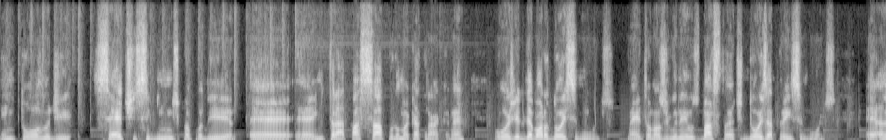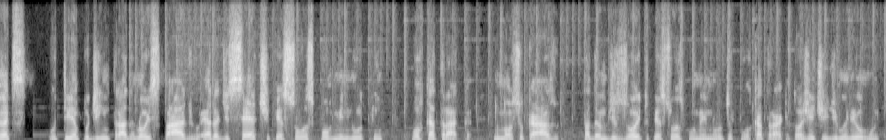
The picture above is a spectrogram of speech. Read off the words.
em torno de sete segundos para poder é, é, entrar, passar por uma catraca, né? Hoje ele demora dois segundos, né? Então nós diminuímos bastante, dois a três segundos. É, antes, o tempo de entrada no estádio era de sete pessoas por minuto por catraca. No nosso caso, está dando 18 pessoas por minuto por catraca. Então a gente diminuiu muito.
